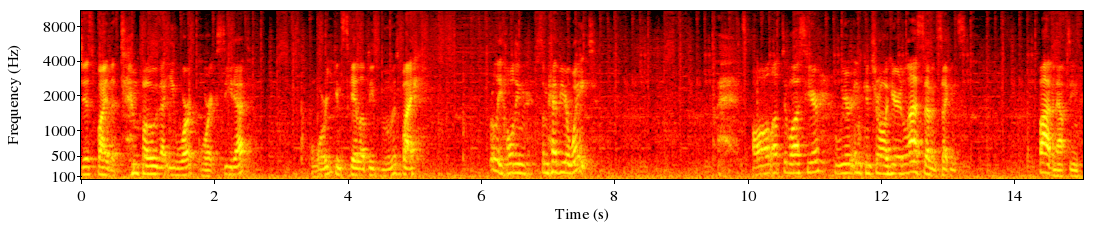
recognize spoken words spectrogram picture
just by the tempo that you work or exceed at. Or you can scale up these movements by really holding some heavier weight. It's all up to us here. We are in control here. Last seven seconds. Five and team.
